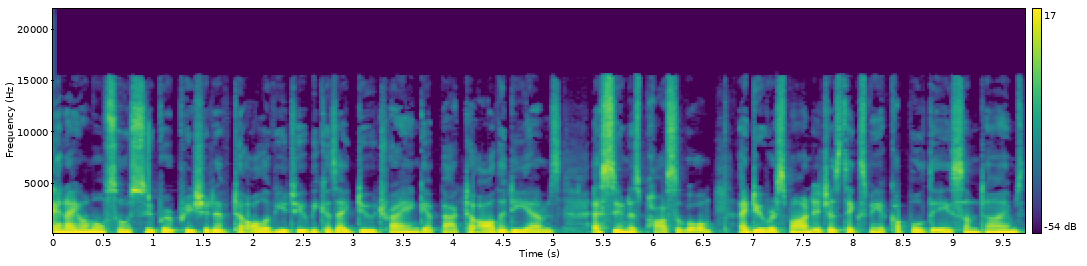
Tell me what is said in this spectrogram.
And I am also super appreciative to all of you too, because I do try and get back to all the DMs as soon as possible. I do respond. It just takes me a couple days sometimes,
